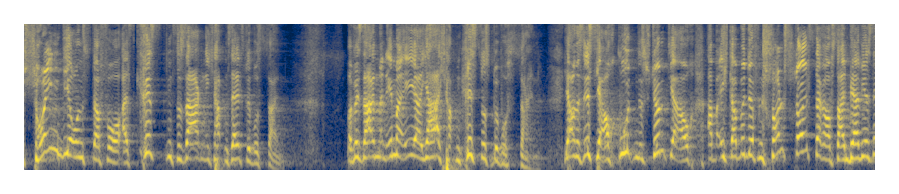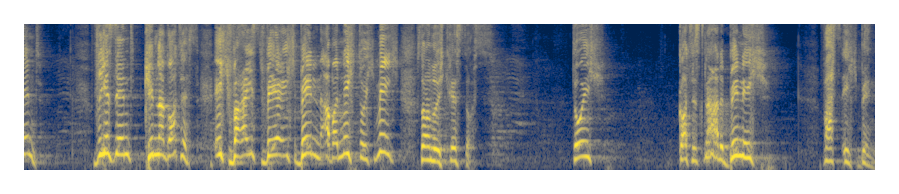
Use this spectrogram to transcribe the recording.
scheuen wir uns davor, als Christen zu sagen, ich habe ein Selbstbewusstsein. Weil wir sagen dann immer eher, ja, ich habe ein Christusbewusstsein. Ja, und es ist ja auch gut und es stimmt ja auch, aber ich glaube, wir dürfen schon stolz darauf sein, wer wir sind. Wir sind Kinder Gottes. Ich weiß, wer ich bin, aber nicht durch mich, sondern durch Christus. Durch Gottes Gnade bin ich, was ich bin.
